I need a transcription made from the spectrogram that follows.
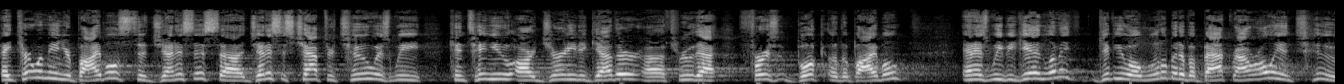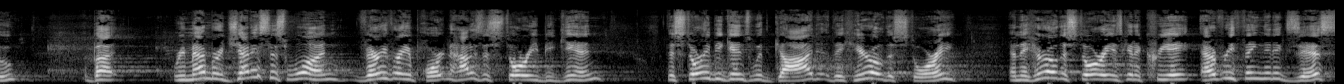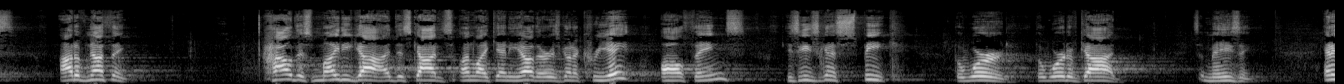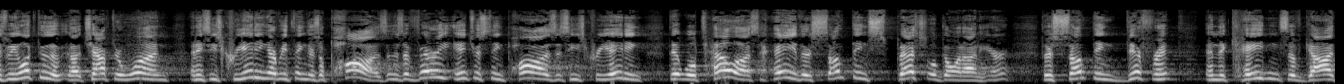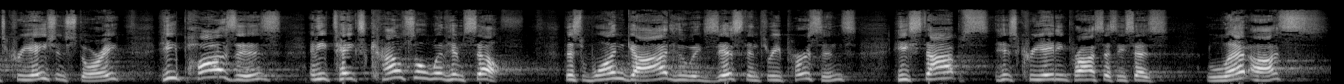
Hey, turn with me in your Bibles to Genesis, uh, Genesis chapter 2, as we continue our journey together uh, through that first book of the Bible. And as we begin, let me give you a little bit of a background. We're only in two, but remember Genesis 1, very, very important. How does the story begin? The story begins with God, the hero of the story, and the hero of the story is going to create everything that exists out of nothing how this mighty God, this God is unlike any other, is going to create all things. He's, he's going to speak the Word, the Word of God. It's amazing. And as we look through the, uh, chapter one, and as he's creating everything, there's a pause, and there's a very interesting pause as he's creating that will tell us, hey, there's something special going on here. There's something different in the cadence of God's creation story. He pauses and he takes counsel with himself. This one God who exists in three persons, he stops his creating process. He says, Let us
